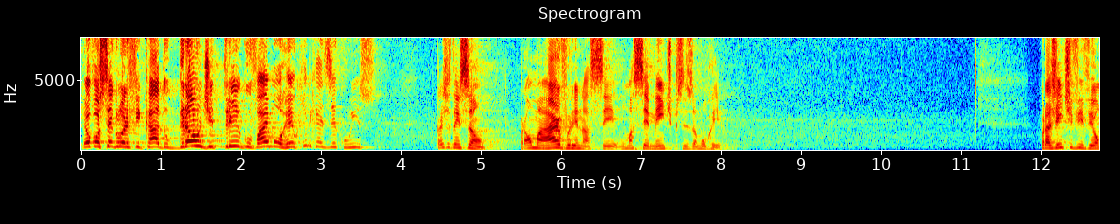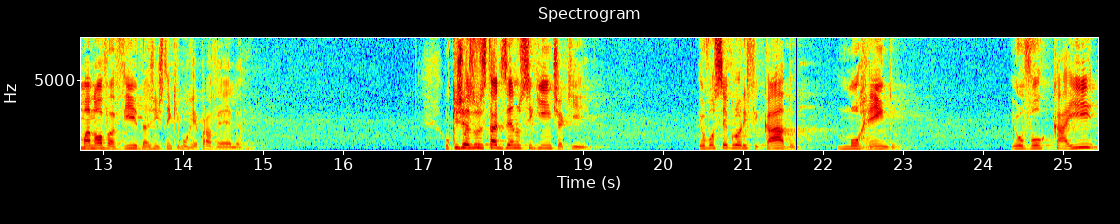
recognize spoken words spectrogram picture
Eu vou ser glorificado, o grão de trigo vai morrer. O que ele quer dizer com isso? Preste atenção: para uma árvore nascer, uma semente precisa morrer. Para a gente viver uma nova vida, a gente tem que morrer para a velha. O que Jesus está dizendo é o seguinte aqui: eu vou ser glorificado morrendo, eu vou cair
